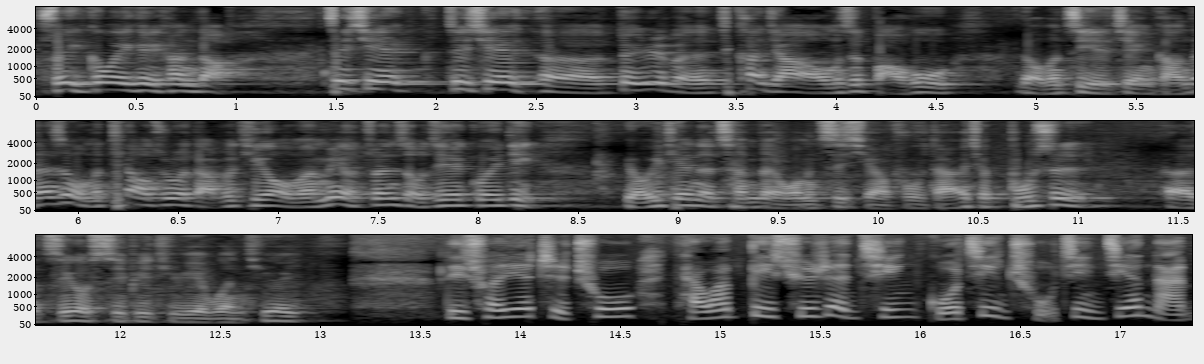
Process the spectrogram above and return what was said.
所以各位可以看到，这些这些呃，对日本人看起来我们是保护我们自己的健康，但是我们跳出了 WTO，我们没有遵守这些规定，有一天的成本我们自己要负担，而且不是呃只有 CPTV 的问题而已。李纯也指出，台湾必须认清国境处境艰难，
